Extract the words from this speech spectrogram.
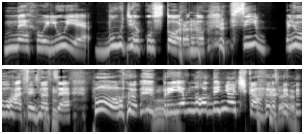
не хвилює будь-яку сторону. Всім плювати на це. Фу, приємного денечка. Так.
